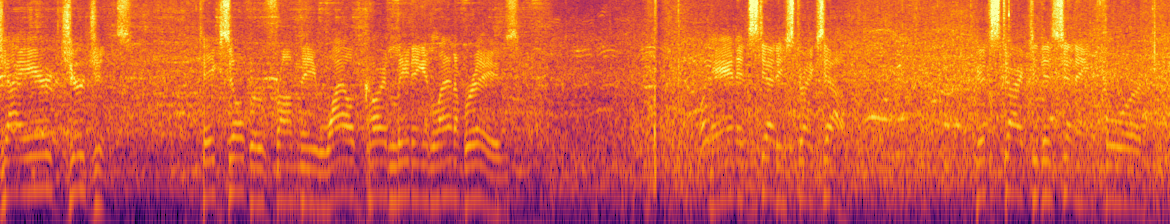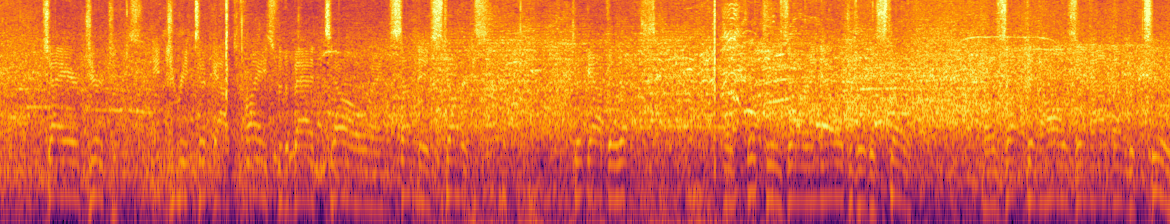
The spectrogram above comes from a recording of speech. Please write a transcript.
Jair Jurrjens takes over from the wild card leading Atlanta Braves. And instead he strikes out. Good start to this inning for Jair Jurrjens. Injury took out Price with a bad toe and Sunday starts took out the rest. Those pitchers are ineligible to start. As Upton hauls in out number two.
